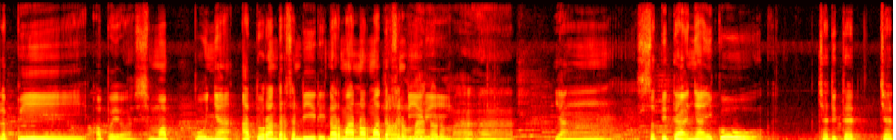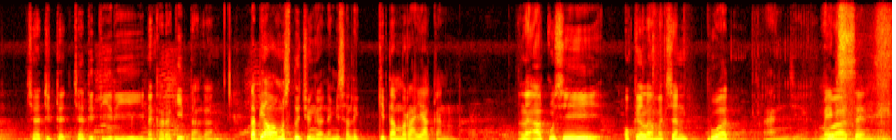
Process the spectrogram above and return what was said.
Lebih apa ya? Semua punya aturan tersendiri, norma-norma tersendiri. Norma, heeh. Yang setidaknya itu jadi da- jadi da- jadi diri negara kita kan. Tapi awakmu setuju nggak nih misalnya kita merayakan Lek aku sih oke lah make sense buat anjing make Buat- sense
